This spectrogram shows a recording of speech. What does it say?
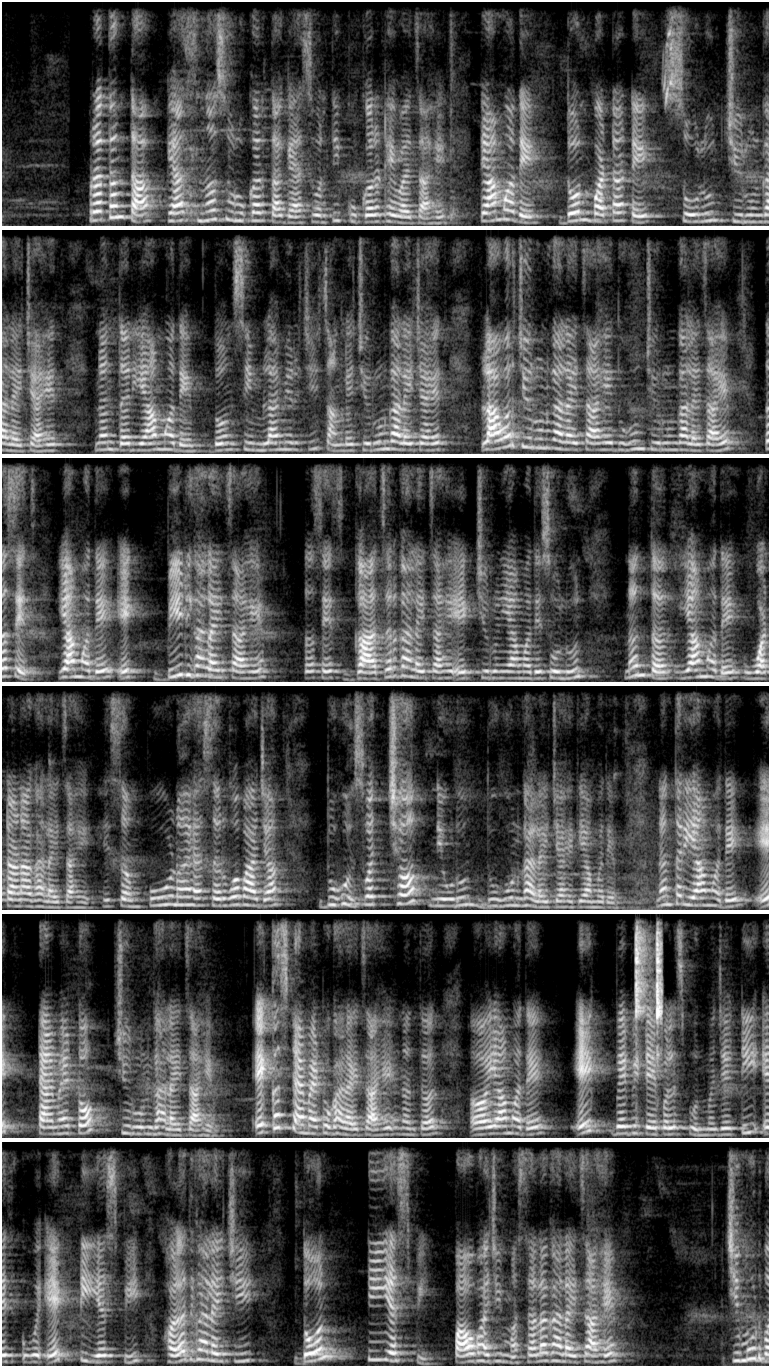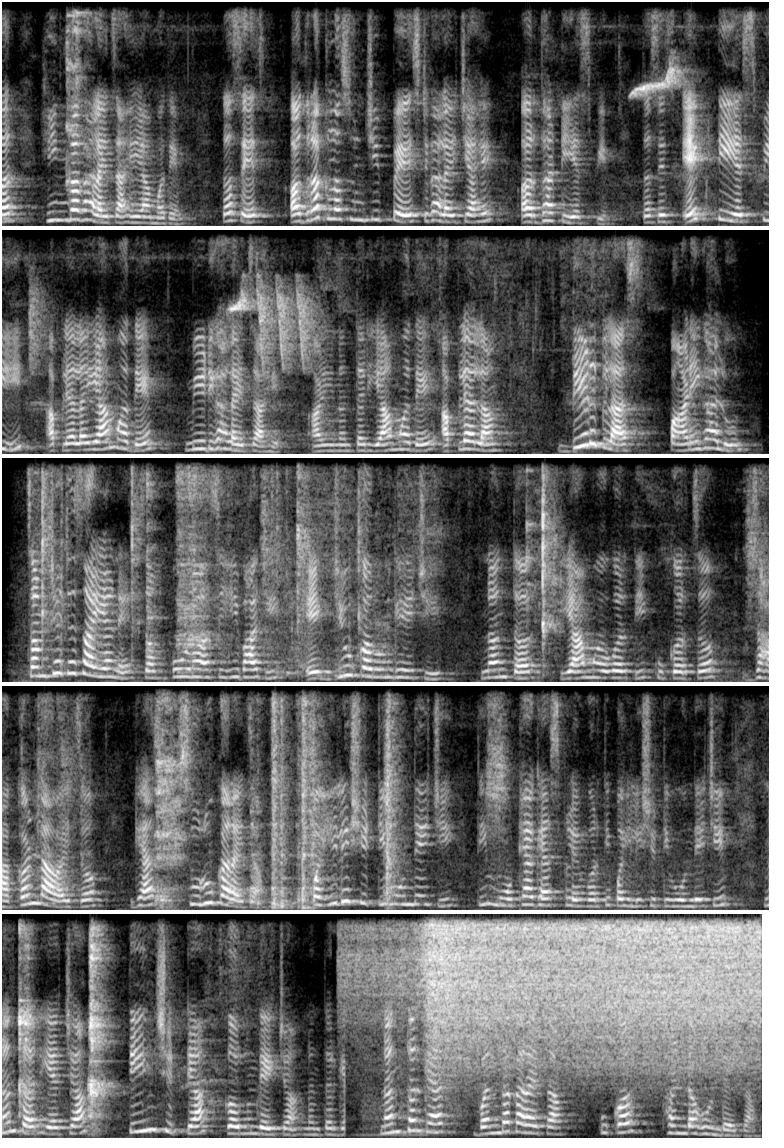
प्रथमतः गॅस न सुरू करता गॅसवरती कुकर ठेवायचा आहे. त्यामध्ये दोन बटाटे सोलून चिरून घालायचे आहेत. नंतर यामध्ये दोन सिमला मिरची चांगल्या चिरून घालायचे आहेत. फ्लावर चिरून घालायचा आहे धुवून चिरून घालायचा आहे. तसेच यामध्ये एक बीट घालायचं आहे. तसेच गाजर घालायचं आहे एक चिरून यामध्ये सोलून. नंतर यामध्ये वाटाणा घालायचा आहे. हे संपूर्ण ह्या सर्व भाज्या धुवून स्वच्छ निवडून धुवून घालायचे आहेत यामध्ये. नंतर यामध्ये एक टॅमॅटो चिरून घालायचा आहे. एकच टॅमॅटो घालायचा आहे. नंतर यामध्ये एक बेबी टेबल स्पून म्हणजे टी एस एक टी एस पी हळद घालायची दोन T S P pav bhaji masala घालायचा आहे चिमूटभर हिंग घालायचा आहे यामध्ये. तसेच अद्रक लसूणची पेस्ट घालायची आहे अर्धा टी एस पी तसेच एक टी एस पी आपल्याला यामध्ये मीठ घालायचं आहे. आणि नंतर यामध्ये आपल्याला दीड ग्लास पाणी घालून चमच्याच्या साह्याने संपूर्ण अशी ही भाजी एकजीव करून घ्यायची. नंतर यावरती कुकरचं झाकण लावायचं. गॅस सुरू करायचा. पहिली शिट्टी होऊन द्यायची. ती मोठ्या गॅस फ्लेमवरती पहिली शिट्टी होऊन द्यायची. नंतर याच्या तीन शिट्ट्या करून द्यायच्या. नंतर गॅस नंतर गॅस बंद करायचा. कुकर थंड होऊन द्यायचा.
